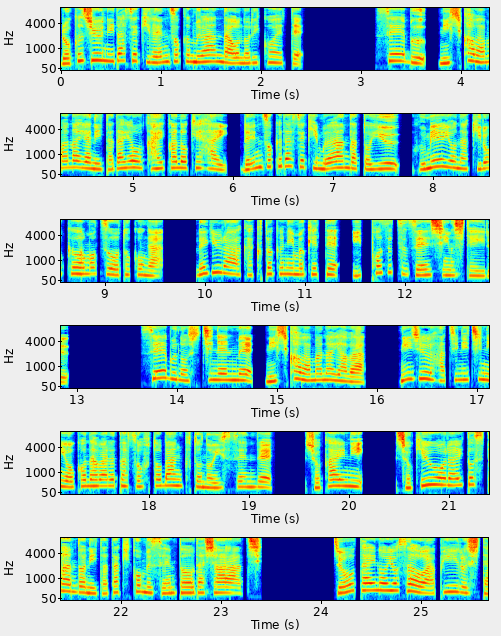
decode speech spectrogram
62打席連続無安打を乗り越えて、西武、西川真奈也に漂う開花の気配、連続打席無安打という不名誉な記録を持つ男が、レギュラー獲得に向けて一歩ずつ前進している。西武の7年目、西川真奈也は、28日に行われたソフトバンクとの一戦で、初回に初球をライトスタンドに叩き込む先頭打者アーチ。状態の良さをアピールした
